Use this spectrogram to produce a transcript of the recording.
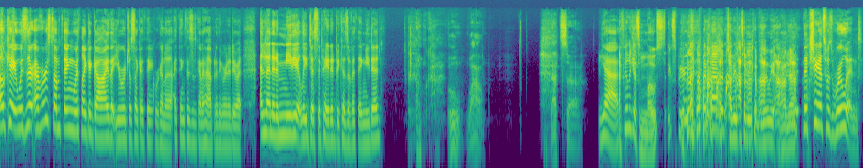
okay, was there ever something with like a guy that you were just like, I think we're gonna, I think this is gonna happen. I think we're gonna do it, and then it immediately dissipated because of a thing he did? Oh god. Oh, wow. That's uh Yeah, I feel like it's most experiences I've had. I mean, to be completely honest. the chance was ruined.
